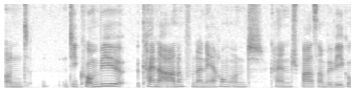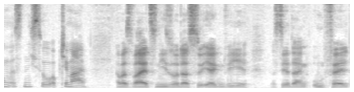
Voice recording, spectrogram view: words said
und die Kombi, keine Ahnung von Ernährung und keinen Spaß an Bewegung ist nicht so optimal. Aber es war jetzt nie so, dass du irgendwie, dass dir dein Umfeld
